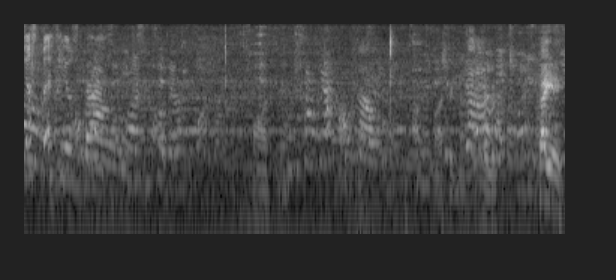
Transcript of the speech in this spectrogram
Just if he was brown. I think that's a good Katie.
